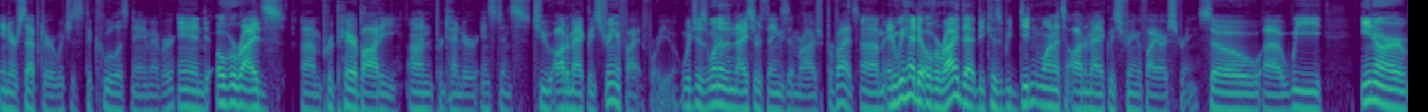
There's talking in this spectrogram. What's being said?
Interceptor, which is the coolest name ever, and overrides um, prepare body on Pretender instance to automatically stringify it for you, which is one of the nicer things that Mirage provides. Um, and we had to override that because we didn't want it to automatically stringify our string. So uh, we in our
